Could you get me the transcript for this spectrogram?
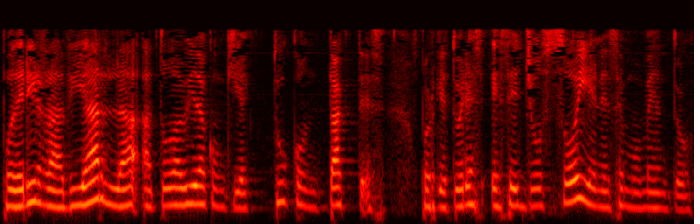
poder irradiarla a toda vida con quien tú contactes, porque tú eres ese yo soy en ese momento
